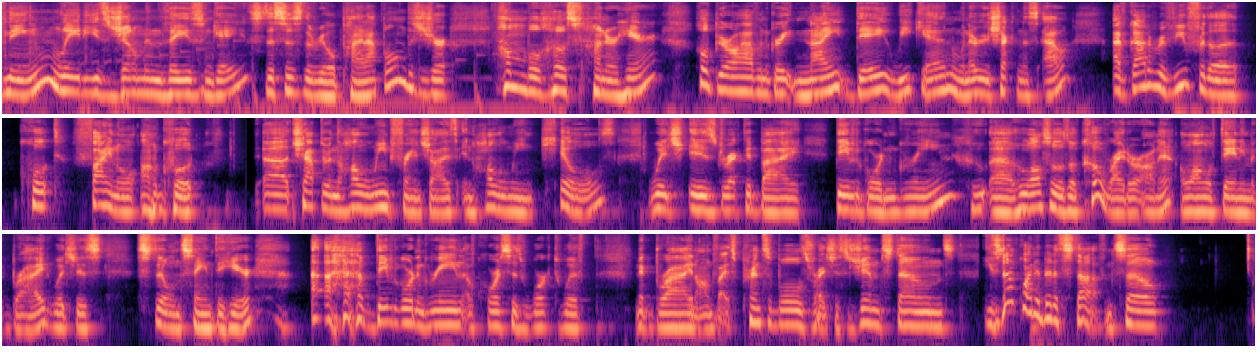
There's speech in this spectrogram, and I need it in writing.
Evening, ladies, gentlemen, theys, and gays. This is the Reel Pineapple. This is your humble host, Hunter, here. Hope you're all having a great night, day, weekend, whenever you're checking this out. I've got a review for the quote, final, unquote, uh, chapter in the Halloween franchise in Halloween Kills, which is directed by David Gordon Green, who uh, who also is a co-writer on it, along with Danny McBride, which is still insane to hear. Uh, David Gordon Green, of course, has worked with McBride on Vice Principals, Righteous Gemstones. He's done quite a bit of stuff, and so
